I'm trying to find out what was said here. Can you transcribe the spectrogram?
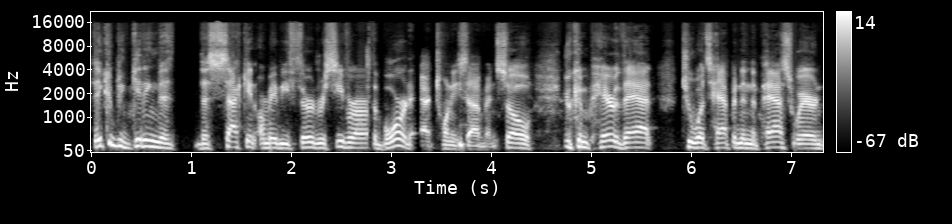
They could be getting the the second or maybe third receiver off the board at 27. So you compare that to what's happened in the past where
